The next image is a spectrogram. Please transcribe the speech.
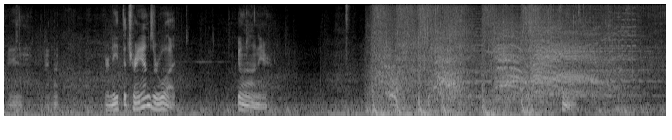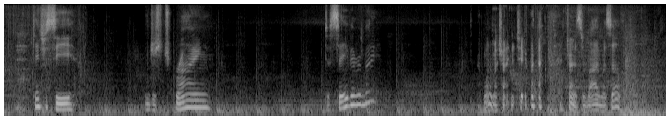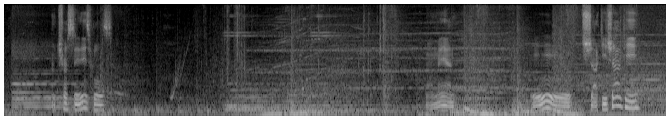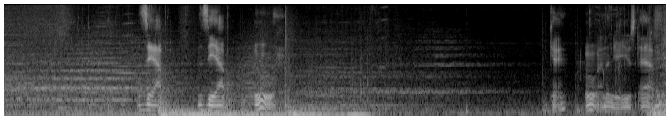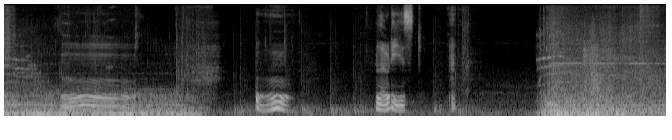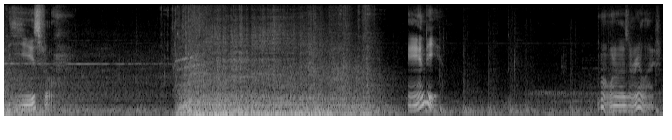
Man, underneath the trams or what? What's going on here? Can't you see? I'm just trying to save everybody? What am I trying to do? trying to survive myself. I'm trusting these fools. Oh man. Ooh, shocky shocky. Zap. Zap. Ooh. Okay. Oh, and then you use F. Ooh. Ooh. Floaties. Useful. Handy. I want one of those in real life.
